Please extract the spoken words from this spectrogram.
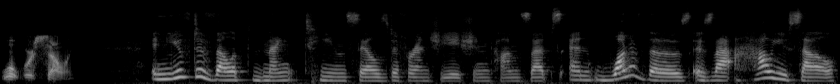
what we're selling. And you've developed 19 sales differentiation concepts, and one of those is that how you sell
